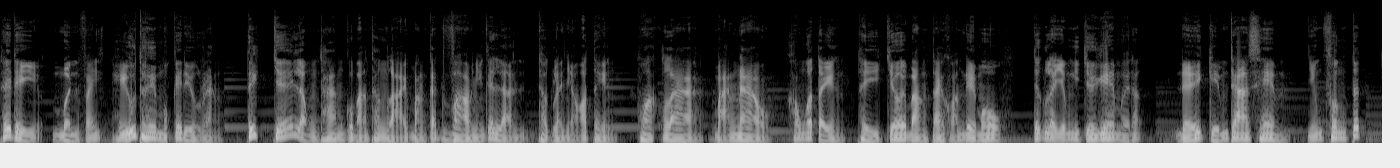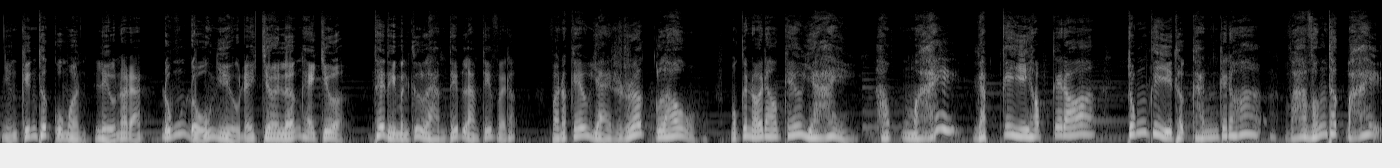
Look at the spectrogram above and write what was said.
Thế thì mình phải hiểu thêm một cái điều rằng, tiết chế lòng tham của bản thân lại bằng cách vào những cái lệnh thật là nhỏ tiền. Hoặc là bạn nào không có tiền thì chơi bằng tài khoản demo, tức là giống như chơi game vậy đó. Để kiểm tra xem những phân tích, những kiến thức của mình liệu nó đã đúng đủ nhiều để chơi lớn hay chưa. Thế thì mình cứ làm tiếp làm tiếp vậy đó. Và nó kéo dài rất lâu. Một cái nỗi đau kéo dài. Học mãi, gặp cái gì học cái đó trúng cái gì thực hành cái đó và vẫn thất bại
